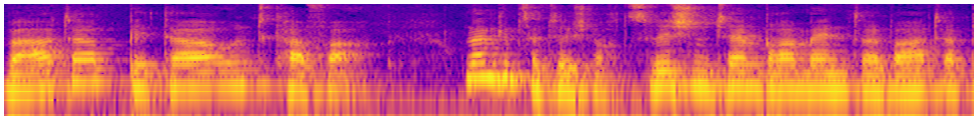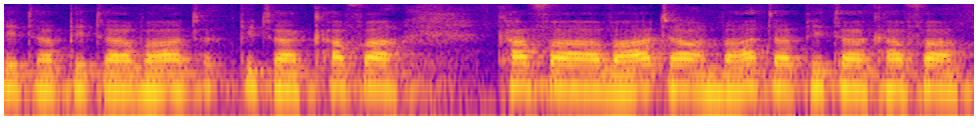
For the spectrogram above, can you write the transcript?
Vata, Pitta und Kapha. Und dann gibt es natürlich noch Zwischentemperamente, Vata, Pitta, Pitta, Vata, Pitta, Kapha, Kapha, Vata und Vata, Pitta, Kapha.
